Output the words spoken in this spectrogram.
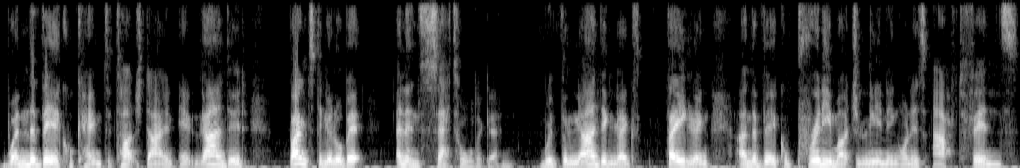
when the vehicle came to touchdown, it landed, bounced a little bit, and then settled again, with the landing legs failing and the vehicle pretty much leaning on its aft fins.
